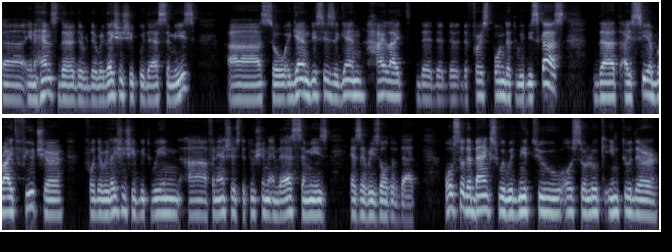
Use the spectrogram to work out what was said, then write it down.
uh, enhance the, the, the relationship with the SMEs. So again, this is again highlight the, the the first point that we discussed that I see a bright future for the relationship between uh, financial institution and the SMEs as a result of that. Also, the banks we would need to also look into their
